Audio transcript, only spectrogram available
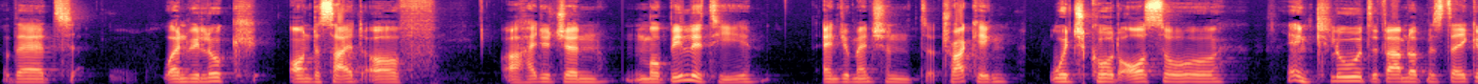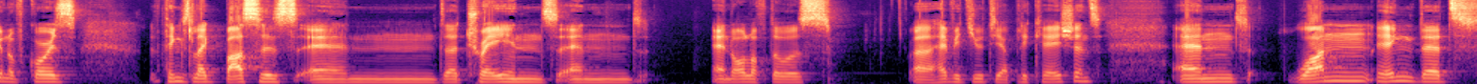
that when we look on the side of uh, hydrogen mobility, and you mentioned trucking, which could also include, if I'm not mistaken, of course, things like buses and uh, trains and and all of those uh, heavy duty applications. And one thing that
